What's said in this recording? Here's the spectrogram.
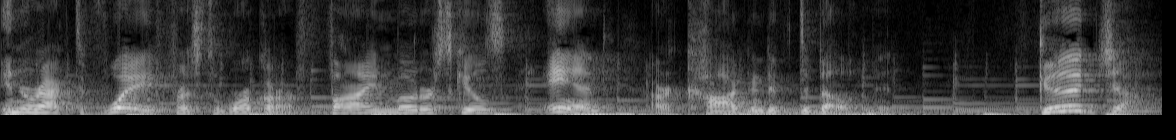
interactive way for us to work on our fine motor skills and our cognitive development. Good job!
